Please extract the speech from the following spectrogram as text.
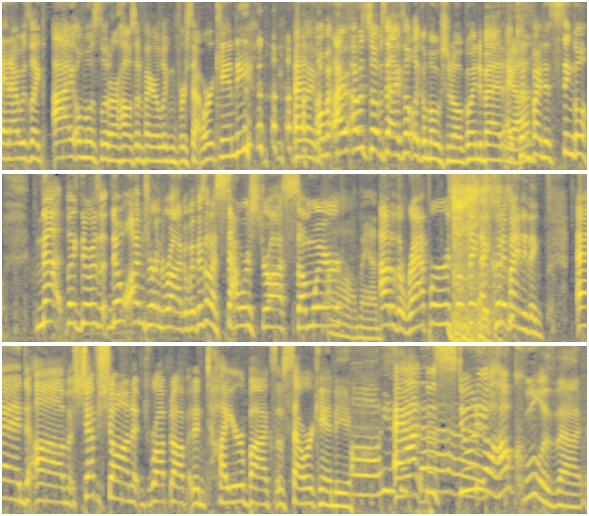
And I was like, I almost lit our house on fire looking for sour candy. and like, oh my, I, I was so upset. I felt like emotional going to bed. I Yeah. couldn't find a single, not like there was no unturned rock, but there's not a sour straw somewhere. Oh, man. Out of the wrapper or something. I couldn't find anything. And um, Chef Sean dropped off an entire box of sour candy Oh, he's at the the studio. How cool is that?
